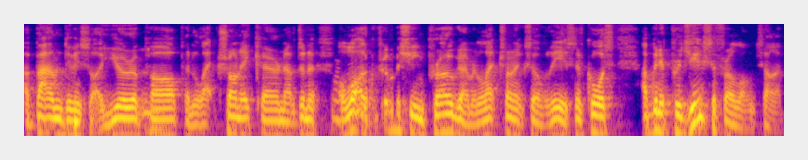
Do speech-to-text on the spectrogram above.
a band doing sort of Europop mm. and electronica and I've done a, mm-hmm. a lot of drum machine programming and electronics over the years and of course I've been a producer for a long time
